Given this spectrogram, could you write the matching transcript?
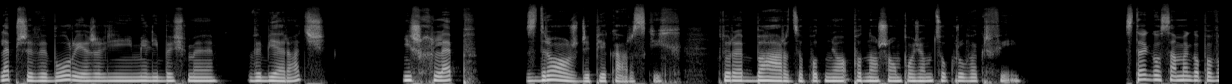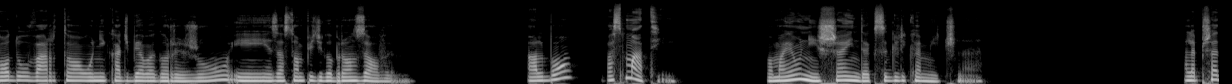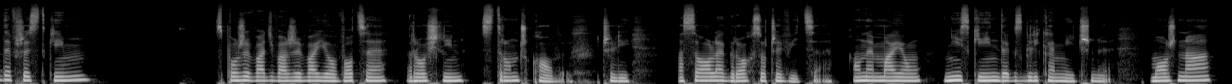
lepszy wybór, jeżeli mielibyśmy wybierać, niż chleb z drożdży piekarskich, które bardzo podnoszą poziom cukru we krwi. Z tego samego powodu warto unikać białego ryżu i zastąpić go brązowym. Albo basmati, bo mają niższe indeksy glikemiczne. Ale przede wszystkim spożywać warzywa i owoce roślin strączkowych, czyli fasole, groch, soczewice. One mają niski indeks glikemiczny. Można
